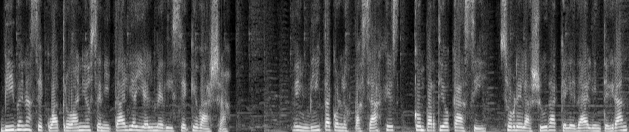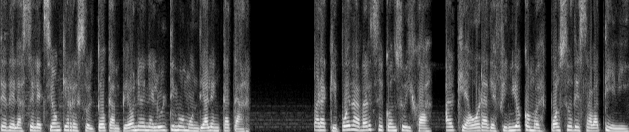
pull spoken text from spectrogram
Viven hace cuatro años en Italia y él me dice que vaya. Me invita con los pasajes, compartió casi, sobre la ayuda que le da el integrante de la selección que resultó campeón en el último mundial en Qatar. Para que pueda verse con su hija, al que ahora definió como esposo de Sabatini.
